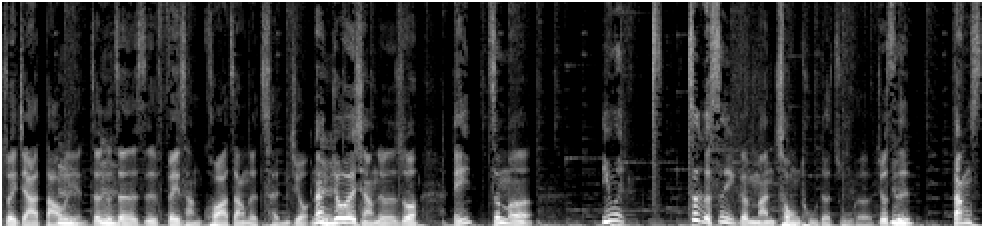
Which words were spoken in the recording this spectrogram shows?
最佳导演，嗯这个真的是非常夸张的成就。那你就会想，就是说，哎、这么，因为这个是一个蛮冲突的组合，就是。嗯。当时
